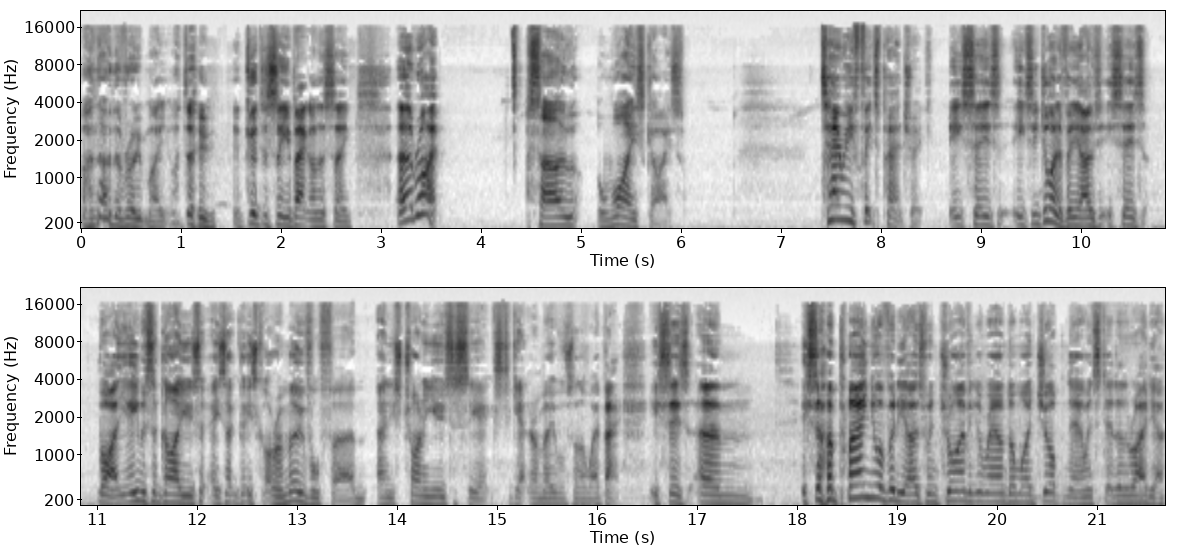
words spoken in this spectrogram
I know the route, mate. I do. Good to see you back on the scene. Uh, right. So, wise guys. Terry Fitzpatrick. He says he's enjoying the videos. He says Right, he was the guy who's he's, got a removal firm and he's trying to use the CX to get the removals on the way back. He says, um, he I'm playing your videos when driving around on my job now instead of the radio.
